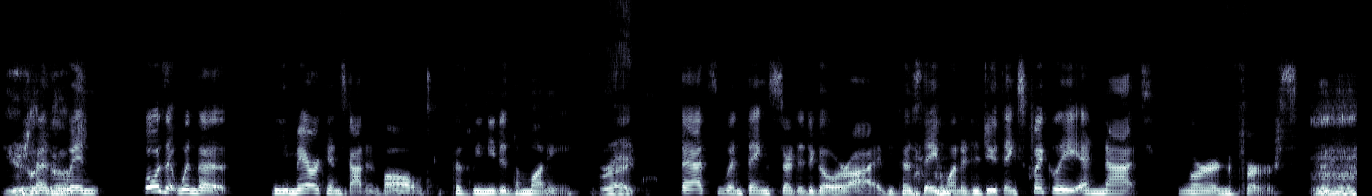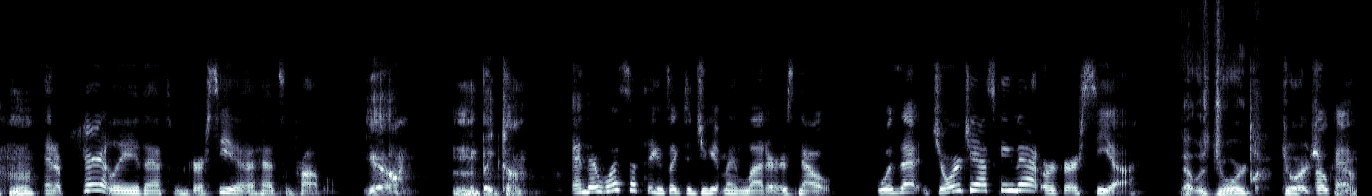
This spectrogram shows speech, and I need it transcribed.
Usually because does. when what was it when the the Americans got involved because we needed the money. right. That's when things started to go awry because they Mhm. wanted to do things quickly and not learn first. hmm And apparently that's when Garcia had some problems. Yeah. Mm, big time. And there was something it's like, did you get my letters? Now, was that George asking that or Garcia? That was George. George. Okay. Yeah.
